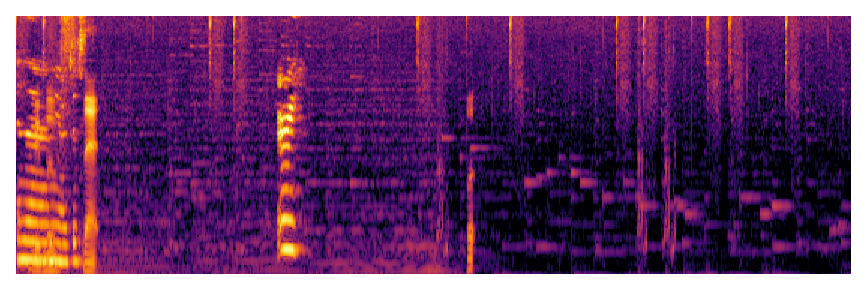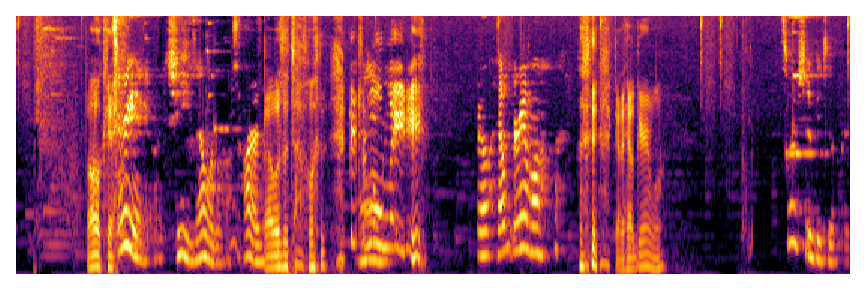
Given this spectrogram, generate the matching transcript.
And then, Remove yeah, just that. hurry. Okay. There you go. Jeez, that one was hard. That was a tough one. It's an old um, lady. Well, help Grandma. Gotta help grandma. This one shouldn't be too hard.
